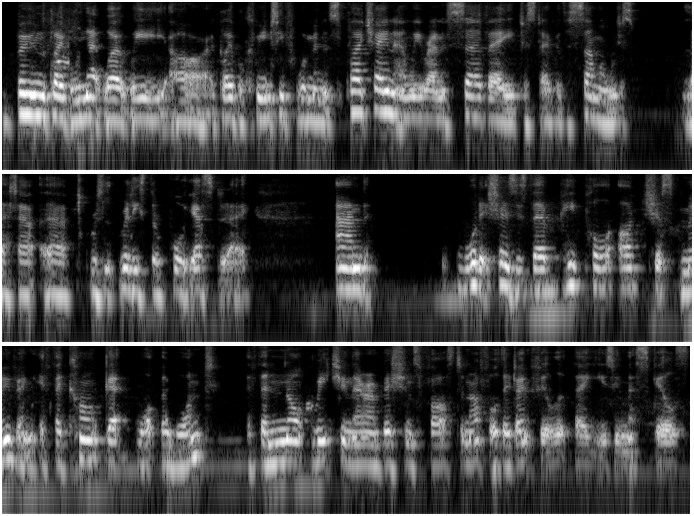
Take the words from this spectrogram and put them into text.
Boom Global Network, we are a global community for women in supply chain, and we ran a survey just over the summer. We just let out uh, re- released the report yesterday, and what it shows is that people are just moving if they can't get what they want if they're not reaching their ambitions fast enough or they don't feel that they're using their skills,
